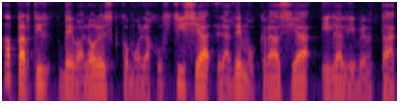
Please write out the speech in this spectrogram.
a partir de valores como la justicia, la democracia y la libertad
